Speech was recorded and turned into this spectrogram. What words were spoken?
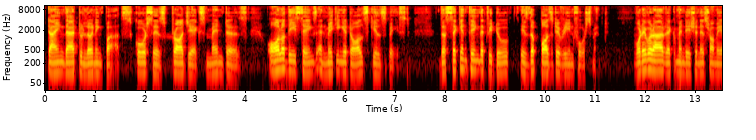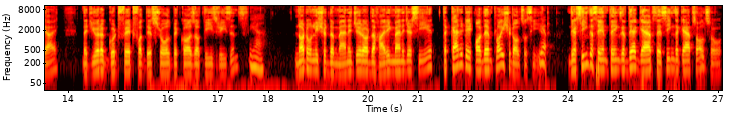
tying that to learning paths, courses, projects, mentors, all of these things, and making it all skills based. The second thing that we do is the positive reinforcement. Whatever our recommendation is from AI, that you're a good fit for this role because of these reasons. Yeah. Not only should the manager or the hiring manager see it, the candidate or the employee should also see it. Yep. They're seeing the same things. If there are gaps, they're seeing the gaps also.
